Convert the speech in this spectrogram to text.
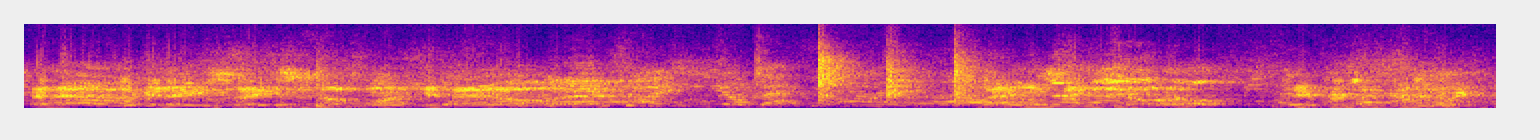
And now look at Ace. Ace is not liking that at all. Now you see Shaun Tempers is just waiting.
